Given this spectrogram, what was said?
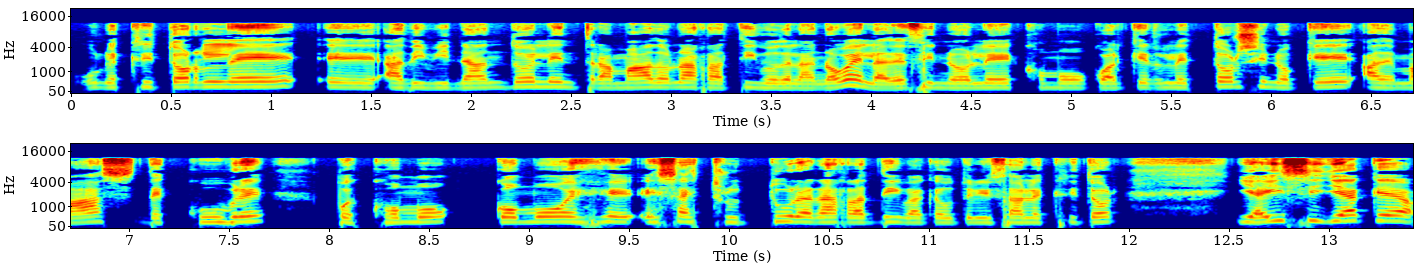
un escritor lee eh, adivinando el entramado narrativo de la novela, es decir, no lee como cualquier lector, sino que además descubre pues cómo, cómo es e, esa estructura narrativa que ha utilizado el escritor. Y ahí sí ya que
